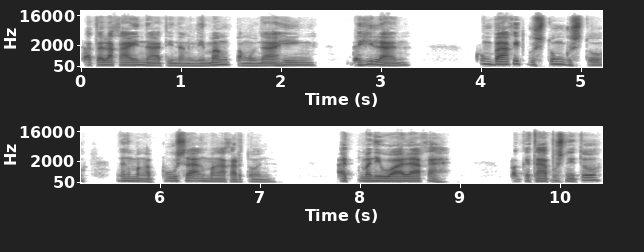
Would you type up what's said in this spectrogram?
tatalakayin natin ang limang pangunahing dahilan kung bakit gustong-gusto ng mga pusa ang mga karton. At maniwala ka, pagkatapos nito,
